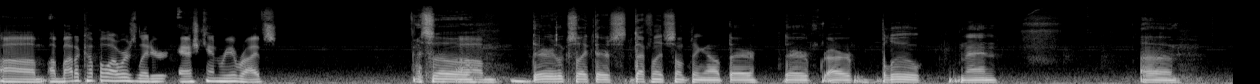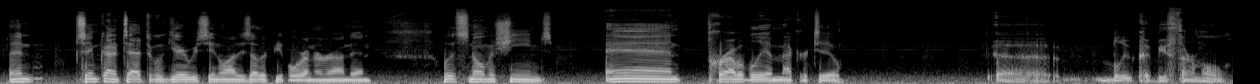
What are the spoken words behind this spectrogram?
Um, about a couple hours later, Ashcan re-arrives. So Um, there looks like there's definitely something out there. There are blue men. Um, and same kind of tactical gear we've seen a lot of these other people running around in with snow machines and probably a mech or two. Uh, blue could be thermal,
